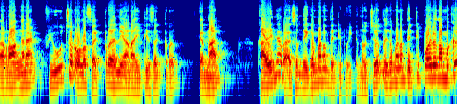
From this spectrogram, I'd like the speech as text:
കാരണം അങ്ങനെ ഫ്യൂച്ചറുള്ള സെക്ടർ തന്നെയാണ് ഐ ടി സെക്ടർ എന്നാൽ കഴിഞ്ഞ പ്രാവശ്യം നിഗമനം തെറ്റിപ്പോയി. എന്ന് വെച്ച് നിഗമനം തെറ്റിപ്പോയാലും നമുക്ക്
